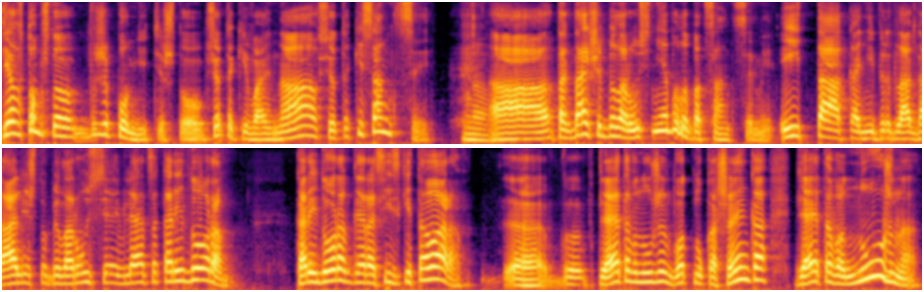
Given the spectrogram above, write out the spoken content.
Дело в том, что вы же помните, что все-таки война, все-таки санкции. No. А тогда еще Беларусь не была под санкциями. И так они предлагали, что Беларусь является коридором. Коридором для российских товаров. Э, для этого нужен вот Лукашенко, для этого нужно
